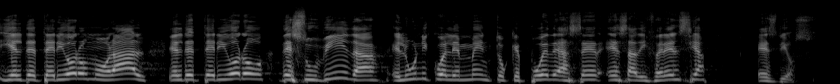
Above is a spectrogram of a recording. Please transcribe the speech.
y, el deterioro moral, el deterioro de su vida? El único elemento que puede hacer esa diferencia es Dios.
